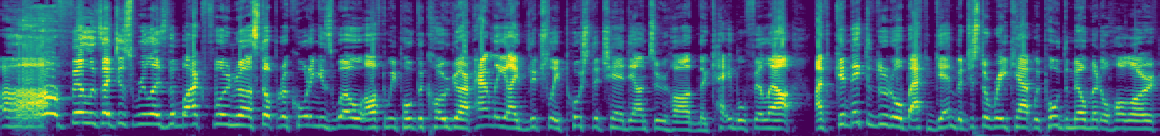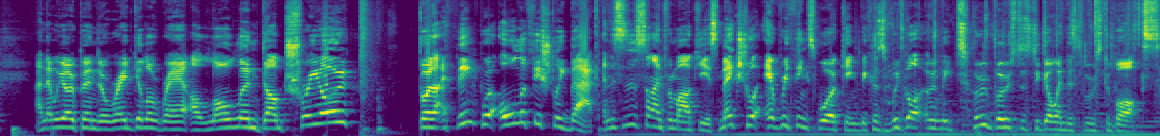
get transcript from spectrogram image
Ah, oh, fellas, I just realized the microphone uh, stopped recording as well after we pulled the Koga. Apparently, I literally pushed the chair down too hard and the cable fell out. I've connected it all back again, but just to recap, we pulled the Melmetal Hollow, and then we opened a regular rare a Alolan Dugtrio. But I think we're all officially back, and this is a sign from Arceus. Make sure everything's working, because we've got only two boosters to go in this booster box.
